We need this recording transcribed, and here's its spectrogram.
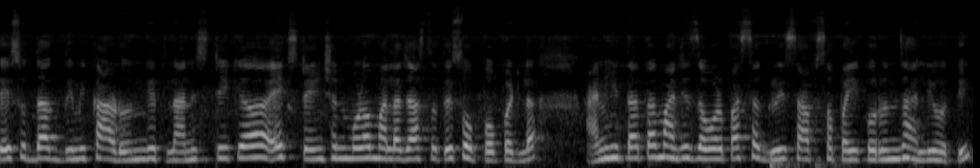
ते सुद्धा अगदी मी काढून घेतलं आणि स्टिक एक्सटेन्शनमुळं मला जास्त ते सोपं पडलं. आणि इथं आता माझी जवळपास सगळी साफसफाई करून झाली होती.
